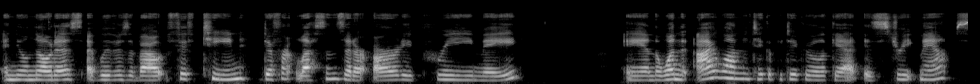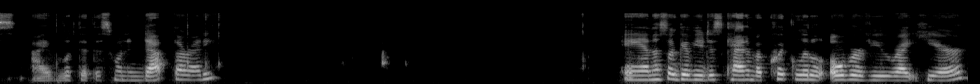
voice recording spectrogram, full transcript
And you'll notice, I believe there's about 15 different lessons that are already pre-made. And the one that I wanted to take a particular look at is street maps. I've looked at this one in depth already. And this will give you just kind of a quick little overview right here.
